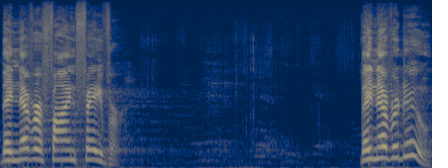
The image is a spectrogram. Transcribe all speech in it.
they never find favor. They never do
